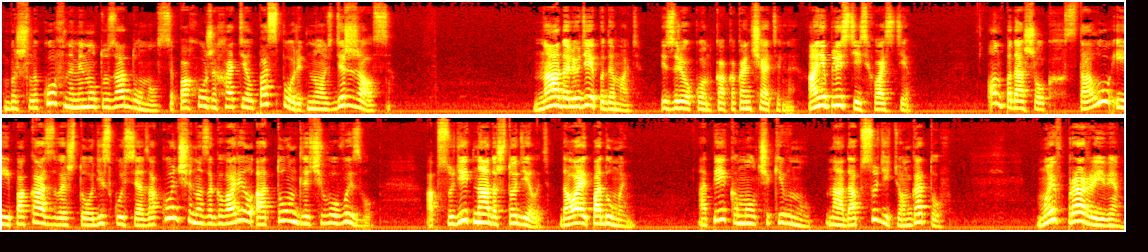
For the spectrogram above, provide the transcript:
Башлыков на минуту задумался, похоже, хотел поспорить, но сдержался. «Надо людей подымать», — изрек он как окончательное, — «а не плестись в хвосте». Он подошел к столу и, показывая, что дискуссия закончена, заговорил о том, для чего вызвал. «Обсудить надо, что делать. Давай подумаем». Опейка молча кивнул. «Надо обсудить, он готов». «Мы в прорыве.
